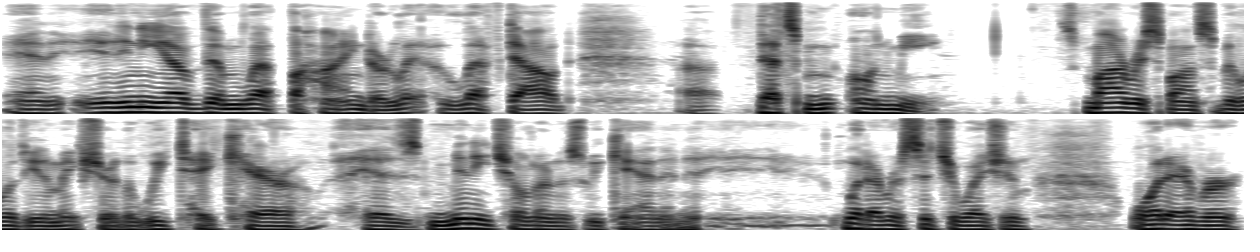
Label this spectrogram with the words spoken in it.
And any of them left behind or le- left out, uh, that's on me. It's my responsibility to make sure that we take care of as many children as we can in whatever situation, whatever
